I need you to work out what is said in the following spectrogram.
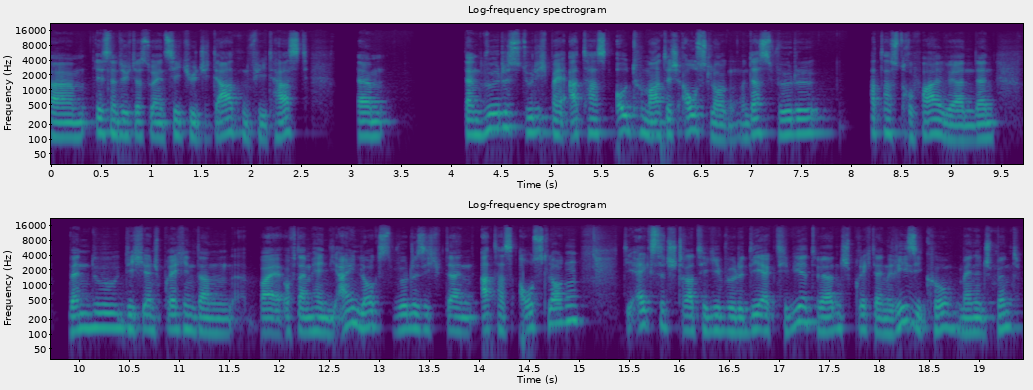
ähm, ist natürlich, dass du ein CQG-Datenfeed hast. Ähm, dann würdest du dich bei Atas automatisch ausloggen. Und das würde katastrophal werden, denn wenn du dich entsprechend dann bei, auf deinem Handy einloggst, würde sich dein Atas ausloggen. Die Exit-Strategie würde deaktiviert werden, sprich dein Risikomanagement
